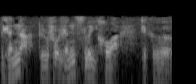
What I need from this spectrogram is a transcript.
人呐，比如说人死了以后啊，这个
